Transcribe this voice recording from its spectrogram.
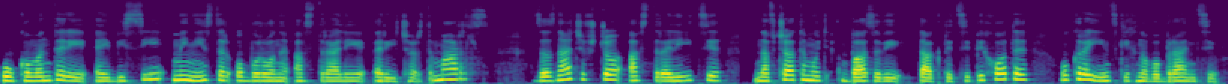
У коментарі ABC міністр оборони Австралії Річард Марлс зазначив, що австралійці навчатимуть базовій тактиці піхоти українських новобранців,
